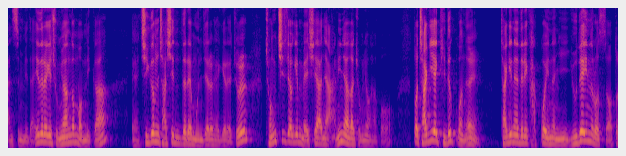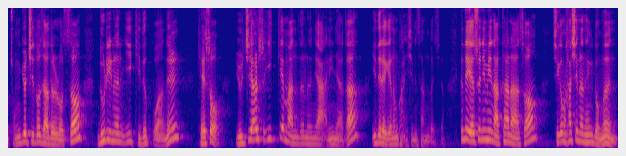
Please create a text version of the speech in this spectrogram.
않습니다. 이들에게 중요한 건 뭡니까? 예, 지금 자신들의 문제를 해결해 줄 정치적인 메시아냐 아니냐가 중요하고 또 자기의 기득권을 자기네들이 갖고 있는 이 유대인으로서 또 종교 지도자들로서 누리는 이 기득권을 계속 유지할 수 있게 만드느냐 아니냐가 이들에게는 관심사인 거죠. 근데 예수님이 나타나서 지금 하시는 행동은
